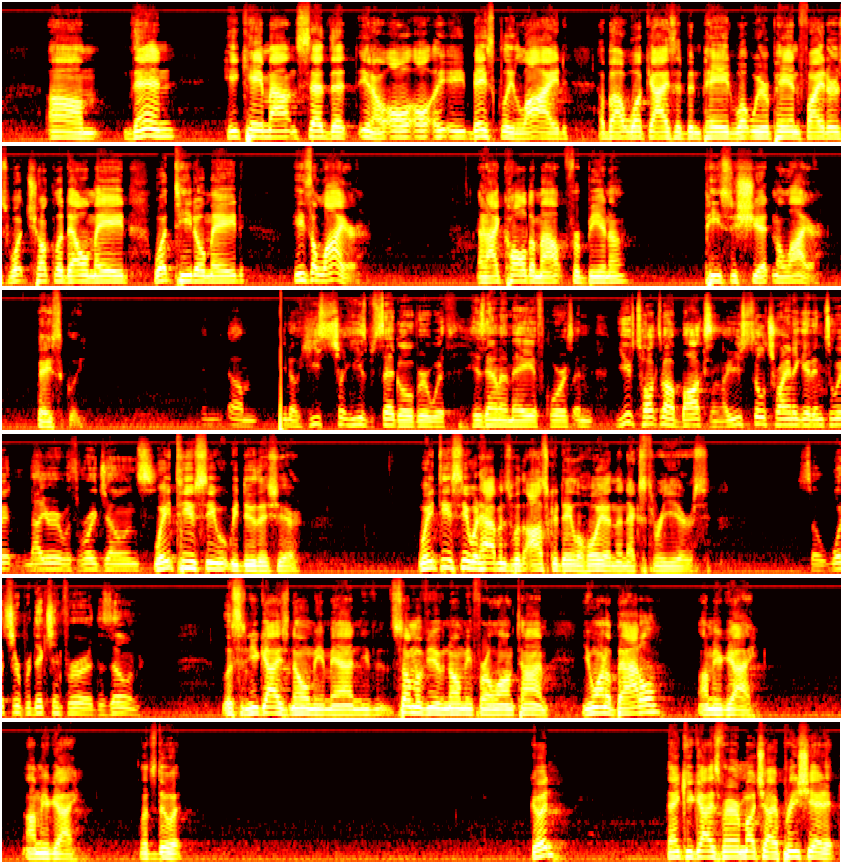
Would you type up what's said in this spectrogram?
Um, then he came out and said that you know all, all he basically lied about what guys had been paid, what we were paying fighters, what Chuck Liddell made, what Tito made. He's a liar, and I called him out for being a piece of shit and a liar, basically. Um, you know he's he's said over with his MMA, of course, and you've talked about boxing. Are you still trying to get into it? Now you're with Roy Jones. Wait till you see what we do this year. Wait till you see what happens with Oscar De La Hoya in the next three years. So what's your prediction for DAZN? Listen, you guys know me, man. You've, some of you have known me for a long time. You want to battle? I'm your guy. I'm your guy. Let's do it. Good? Thank you guys very much. I appreciate it.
